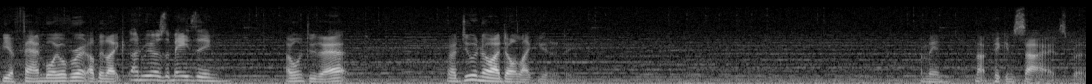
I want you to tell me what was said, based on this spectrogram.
be a fanboy over it. I'll be like, Unreal is amazing. I won't do that. But I do know I don't like Unity. I mean, not picking sides, but...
